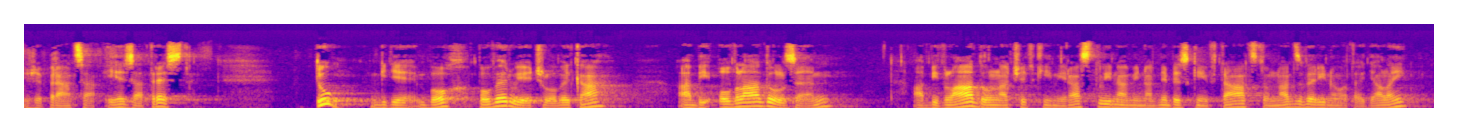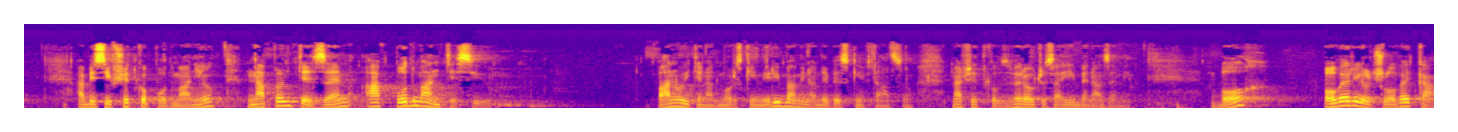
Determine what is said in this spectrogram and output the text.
že práca je za trest. Tu, kde Boh poveruje človeka, aby ovládol zem, aby vládol nad všetkými rastlinami, nad nebeským vtáctvom, nad zverinou a tak ďalej, aby si všetko podmanil, naplňte zem a podmante si ju. Panujte nad morskými rybami, nad nebeským vtáctvom, nad všetkou zverou, čo sa hýbe na zemi. Boh poveril človeka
